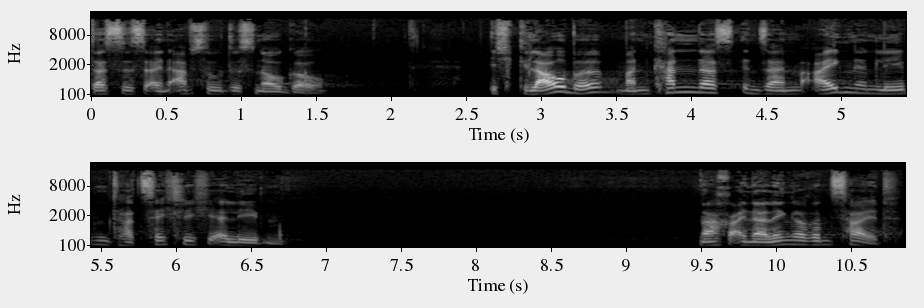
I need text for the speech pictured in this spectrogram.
Das ist ein absolutes No-Go. Ich glaube, man kann das in seinem eigenen Leben tatsächlich erleben. Nach einer längeren Zeit.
